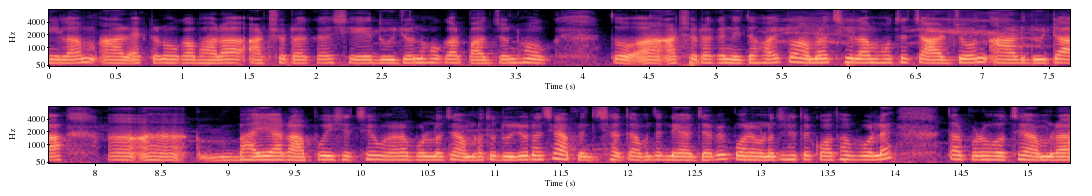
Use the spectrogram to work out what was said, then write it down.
নিলাম। আর একটা নৌকা ভাড়া আটশো টাকা, সে দুইজন হোক আর পাঁচজন হোক, তো আটশো টাকা নিতে হয়। তো আমরা ছিলাম হচ্ছে চারজন আর দুইটা ভাই আর আপু এসেছে। ওনারা বলল যে, আমরা তো দুজন আছি, আপনাদের সাথে আমাদের নেওয়া যাবে। পরে ওনাদের সাথে কথা বলে তারপরে হচ্ছে আমরা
